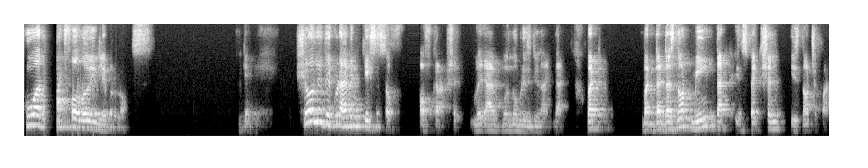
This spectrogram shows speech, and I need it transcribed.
who are not following labor laws. Okay, surely there could have been cases of of corruption. Nobody is denying that, but but that does not mean that inspection is not required.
